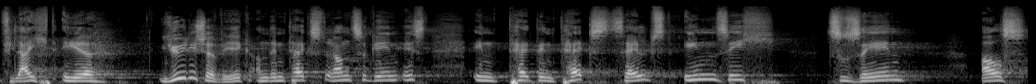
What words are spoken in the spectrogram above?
vielleicht eher jüdischer Weg an den Text heranzugehen ist, den Text selbst in sich zu sehen als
